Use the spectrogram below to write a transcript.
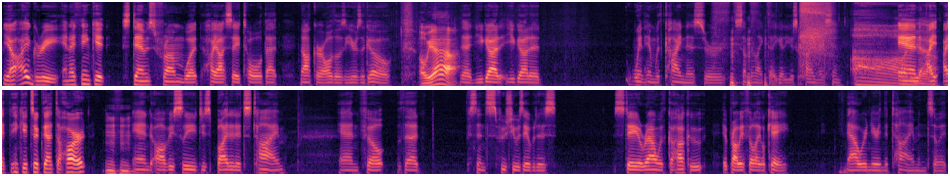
Yeah, I agree, and I think it stems from what Hayase told that knocker all those years ago. Oh yeah, That you got you got to win him with kindness or something like that. You got to use kindness, and oh and yeah. I I think it took that to heart, mm-hmm. and obviously just bided its time, and felt that since Fushi was able to s- stay around with Kahaku, it probably felt like okay, now we're nearing the time, and so it,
